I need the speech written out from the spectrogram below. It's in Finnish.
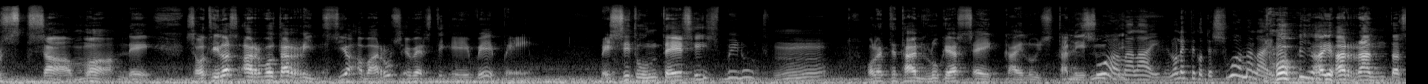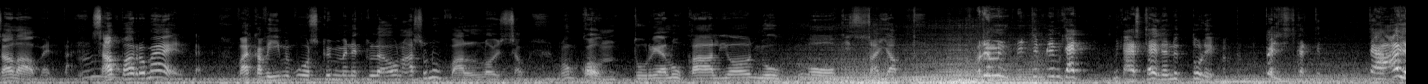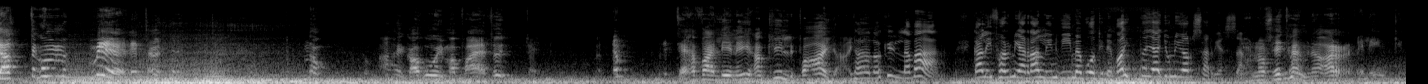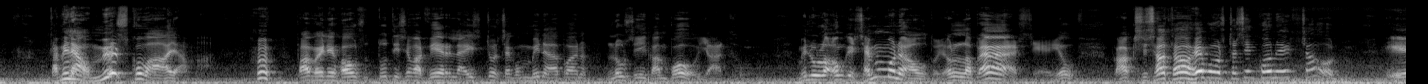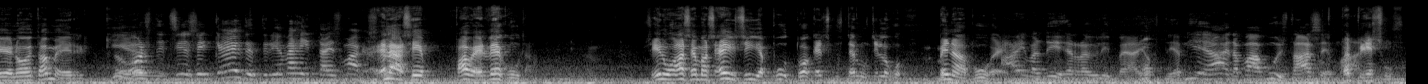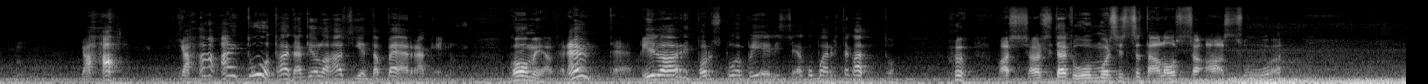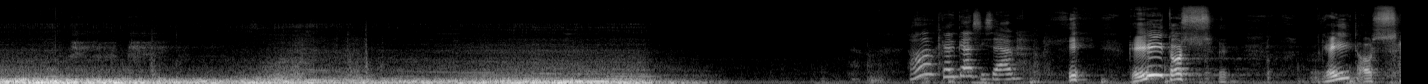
Just sama, ne. Sotilasarvolta Rins ja avaruuseversti EVP. Messi tuntee siis minut. Hmm. Olette tainnut lukea seikkailuistani. Suomalainen. Oletteko te suomalainen? Ohjaaja Rantasalamenta. Saparomäeltä. Vaikka viime vuosikymmenet kyllä on asunut valloissa. No konttuuri ja lukaalio New Yorkissa ja... Mikä, mikäs teille nyt tuli? Pelskatti. Te ajatte kuin miehet. No, aika huima pää tyttö. Tehän vain lienee ihan kilpa ajaa. No, no kyllä vaan. Kalifornian rallin viime vuotinen voittaja junior-sarjassa. No sitä minä arvelinkin. Mutta minä on myös kova ajamaan. Pavelin housut tutisevat vierellä istuessa, kun minä painan lusikan pohjaan. Minulla onkin semmonen auto, jolla pääsee jo. 200 hevosta sen koneessa on. Hienoita merkkiä. No, ostit siihen sen käytetty ja vähittäismaksu. Elä siihen, Pavel Vekuta. Sinun asemas ei siihen puuttua keskusteluun silloin, kun minä puheen. Aivan niin, herra ylipääjohtaja. Mie aina vaan muista asemaa. Pesus. Jaha. Jaha, ai tuo taitaakin olla hasienta päärakennus. Komealta näyttää. Pilarit porstua pielissä ja kuparista katto. Passaa sitä tuommoisessa talossa asua. Sisään. Kiitos. Kiitos.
